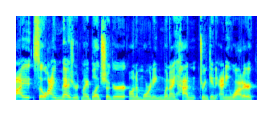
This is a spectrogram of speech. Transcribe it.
I so I measured my blood sugar on a morning when I hadn't drinking any water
